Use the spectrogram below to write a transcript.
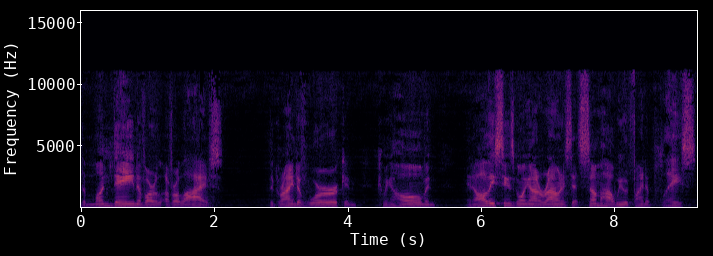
the mundane of our, of our lives, the grind of work and coming home and, and all these things going on around us, that somehow we would find a place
